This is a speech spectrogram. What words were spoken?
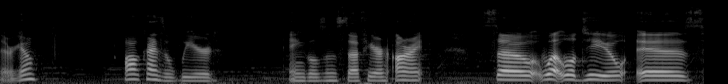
There we go. All kinds of weird angles and stuff here. Alright. So what we'll do is...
